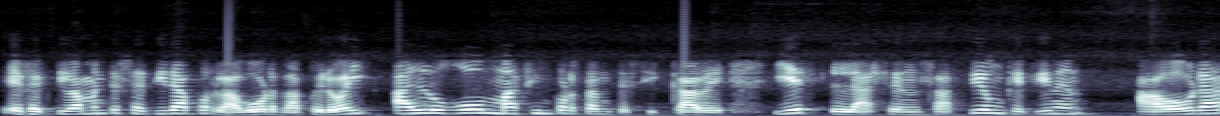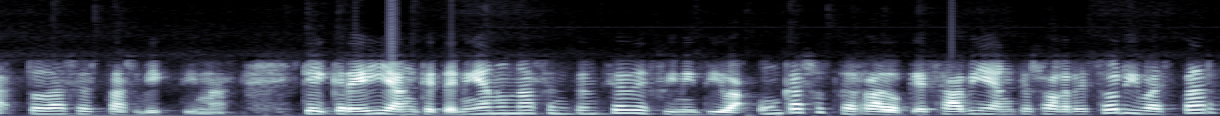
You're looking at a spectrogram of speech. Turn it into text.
efectivamente se tira por la borda, pero hay algo más importante si cabe y es la sensación que que tienen ahora todas estas víctimas, que creían que tenían una sentencia definitiva, un caso cerrado, que sabían que su agresor iba a estar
